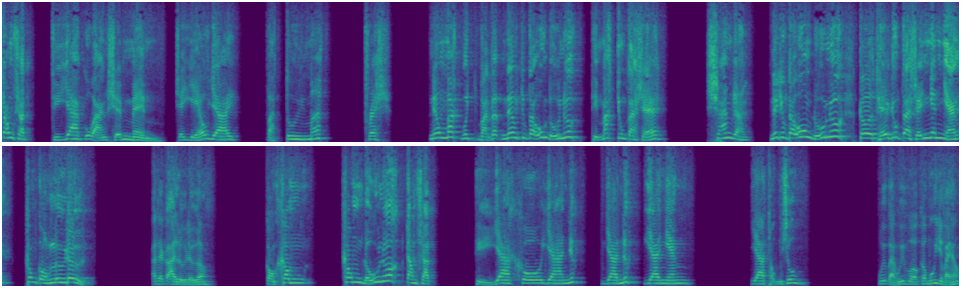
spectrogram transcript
trong sạch thì da của bạn sẽ mềm, sẽ dẻo dai và tươi mát, fresh nếu mắt của, và nếu chúng ta uống đủ nước thì mắt chúng ta sẽ sáng ra. Nếu chúng ta uống đủ nước, cơ thể chúng ta sẽ nhanh nhẹn, không còn lư đừ. Ở đây có ai lười đừ không? Còn không không đủ nước trong sạch thì da khô, da nhức, da nứt, da nhăn, da thụng xuống. Quý bà, quý vô có muốn như vậy không?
